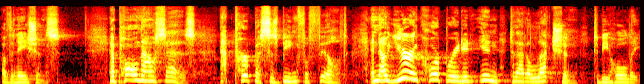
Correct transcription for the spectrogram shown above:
of the nations. And Paul now says that purpose is being fulfilled. And now you're incorporated into that election to be holy.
